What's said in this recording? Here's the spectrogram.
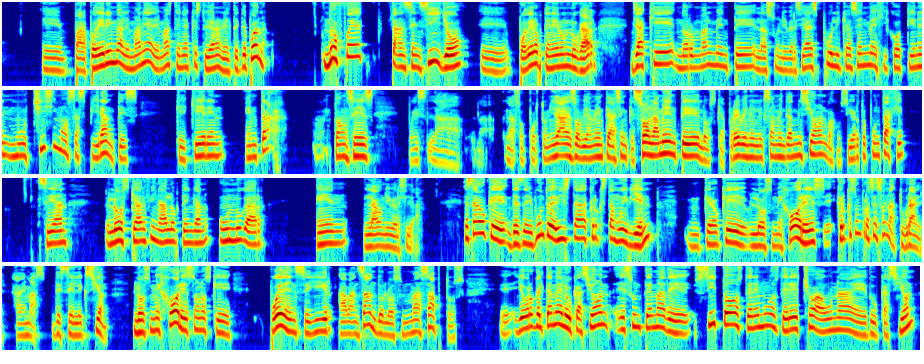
eh, para poder irme a Alemania, además tenía que estudiar en el TEC de Puebla. No fue tan sencillo eh, poder obtener un lugar, ya que normalmente las universidades públicas en México tienen muchísimos aspirantes que quieren entrar. Entonces, pues las oportunidades obviamente hacen que solamente los que aprueben el examen de admisión bajo cierto puntaje sean los que al final obtengan un lugar en la universidad. Es algo que desde mi punto de vista creo que está muy bien. Mm, creo que los mejores, eh, creo que es un proceso natural, además, de selección. Los mejores son los que pueden seguir avanzando, los más aptos. Eh, yo creo que el tema de la educación es un tema de, sí todos tenemos derecho a una educación,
